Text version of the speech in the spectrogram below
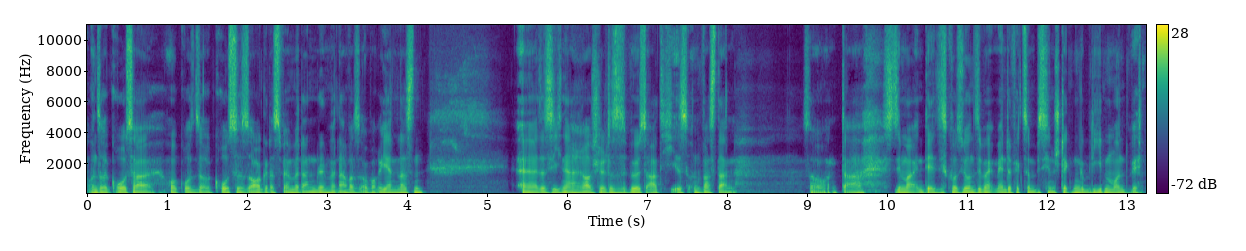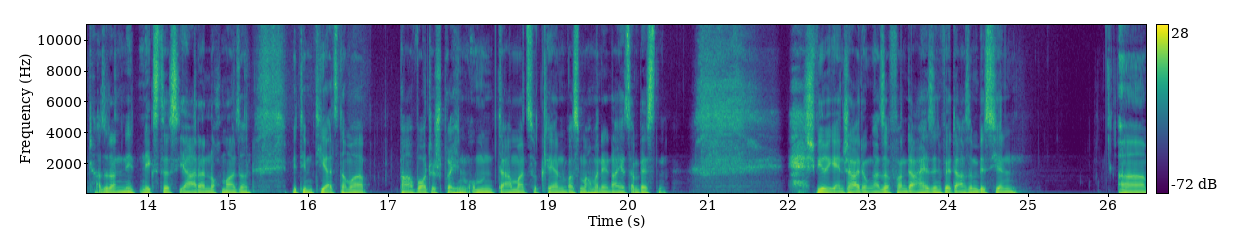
unsere große, unsere große Sorge, dass wenn wir dann, wenn wir da was operieren lassen, äh, dass sich nachher herausstellt, dass es bösartig ist und was dann? So, und da sind wir in der Diskussion sind wir im Endeffekt so ein bisschen stecken geblieben und werden also dann nächstes Jahr dann nochmal so mit dem Tierarzt nochmal ein paar Worte sprechen, um da mal zu klären, was machen wir denn da jetzt am besten. Schwierige Entscheidung. Also von daher sind wir da so ein bisschen äh,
